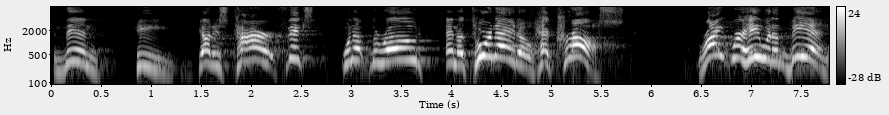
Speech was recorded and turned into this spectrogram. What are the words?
And then he got his tire fixed, went up the road, and a tornado had crossed right where he would have been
